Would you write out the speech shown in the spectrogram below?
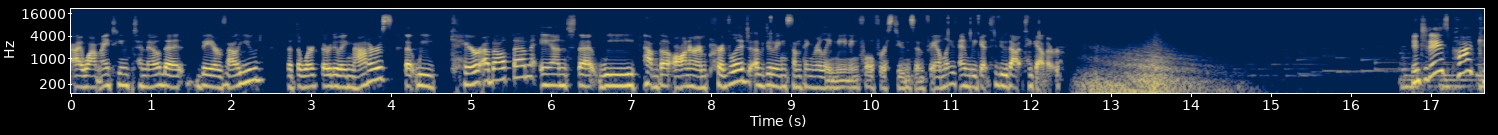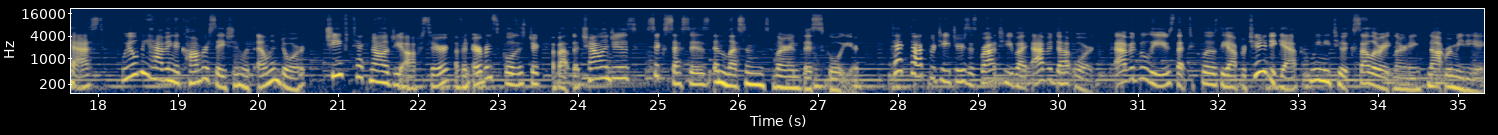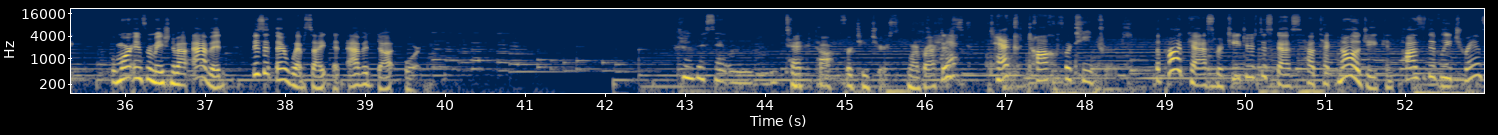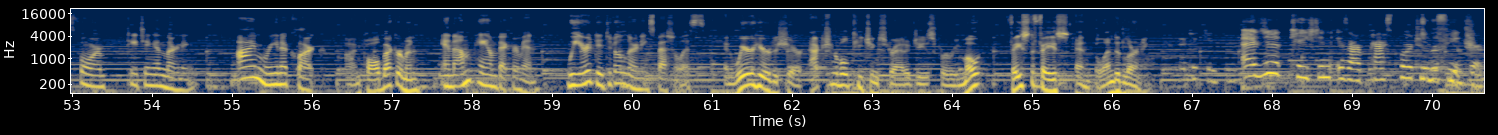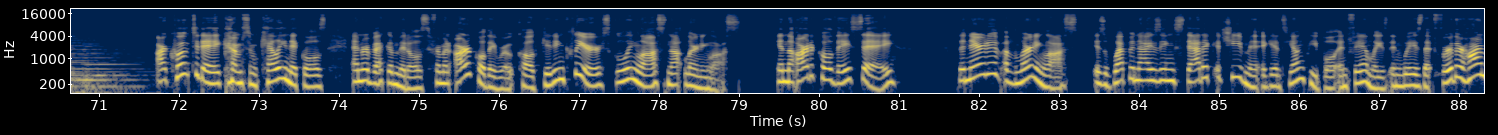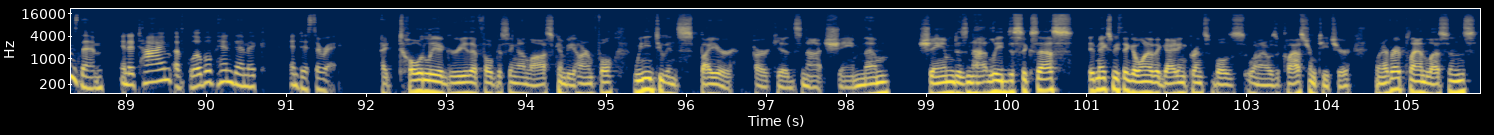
I want my team to know that they are valued, that the work they're doing matters, that we care about them, and that we have the honor and privilege of doing something really meaningful for students and families. And we get to do that together. In today's podcast, we will be having a conversation with Ellen Dorr, Chief Technology Officer of an urban school district, about the challenges, successes, and lessons learned this school year. Tech Talk for Teachers is brought to you by Avid.org. Avid believes that to close the opportunity gap, we need to accelerate learning, not remediate. For more information about Avid, visit their website at avid.org. Tech Talk for Teachers. You want to practice? Tech Talk for Teachers. The podcast where teachers discuss how technology can positively transform teaching and learning. I'm Rena Clark. I'm Paul Beckerman. And I'm Pam Beckerman. We are digital learning specialists. And we're here to share actionable teaching strategies for remote, face to face, and blended learning. Education. Education is our passport to, to the future. Our quote today comes from Kelly Nichols and Rebecca Middles from an article they wrote called Getting Clear Schooling Loss, Not Learning Loss. In the article, they say the narrative of learning loss is weaponizing static achievement against young people and families in ways that further harms them in a time of global pandemic and disarray. I totally agree that focusing on loss can be harmful. We need to inspire our kids, not shame them. Shame does not lead to success it makes me think of one of the guiding principles when I was a classroom teacher. Whenever I planned lessons,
